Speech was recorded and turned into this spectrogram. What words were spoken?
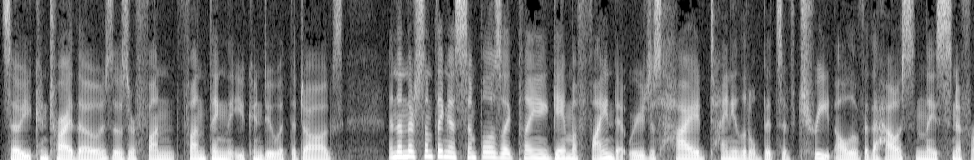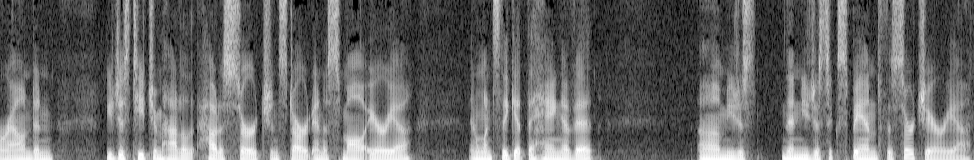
So you can try those. Those are fun fun thing that you can do with the dogs. And then there's something as simple as like playing a game of find it, where you just hide tiny little bits of treat all over the house, and they sniff around, and you just teach them how to how to search and start in a small area. And once they get the hang of it, um, you just then you just expand the search area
